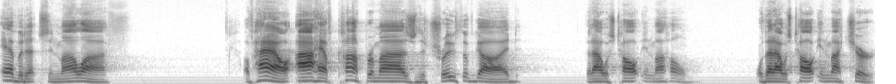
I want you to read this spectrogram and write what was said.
evidence in my life of how I have compromised the truth of God that I was taught in my home or that I was taught in my church?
